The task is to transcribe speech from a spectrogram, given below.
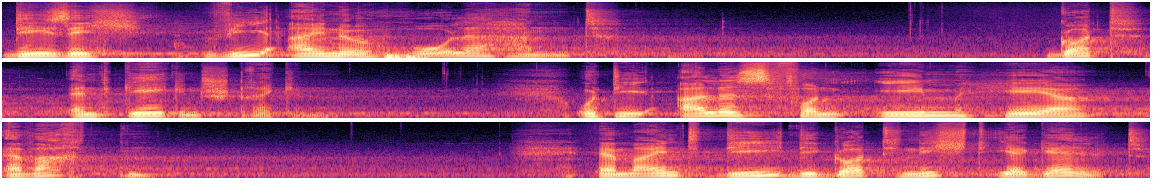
die sich wie eine hohle Hand Gott entgegenstrecken und die alles von ihm her erwarten. Er meint die, die Gott nicht ihr Geld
